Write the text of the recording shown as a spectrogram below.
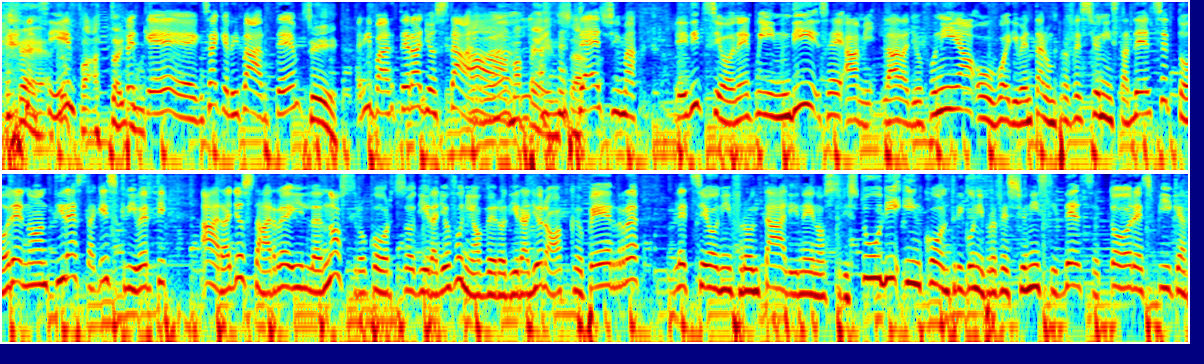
Che, sì, che? Aiuto. perché sai che riparte? Sì. Riparte Radio Star, Ah, ma pensa. decima edizione, quindi se ami la radiofonia o vuoi diventare un professionista del settore non ti resta che iscriverti a Radio Star, il nostro corso di radiofonia, ovvero di Radio Rock, per lezioni frontali nei nostri studi, incontri con i professionisti del settore, speaker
